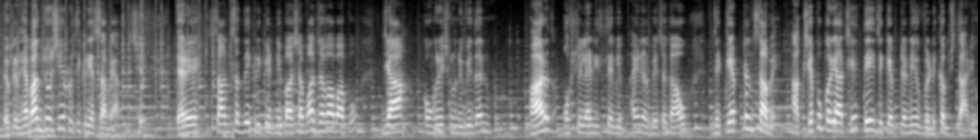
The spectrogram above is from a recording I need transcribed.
ડોક્ટર હેમાંગ જોશીએ પ્રતિક્રિયા સામે આપી છે. ત્યારે સાંસદે ક્રિકેટની ભાષામાં જવાબ આપો જ્યાં કોંગ્રેસનું નિવેદન, ભારત ઓસ્ટ્રેલિયાની સેમીફાઇનલ મેચ અગાઉ જે કેપ્ટન સામે આક્ષેપો કર્યા છે, તે જ કેપ્ટને વર્લ્ડ કપ જીતાડ્યો.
